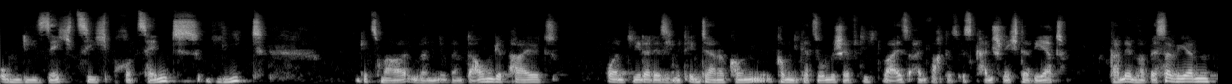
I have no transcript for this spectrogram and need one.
um die 60 Prozent liegt. Jetzt mal über, über den Daumen gepeilt. Und jeder, der sich mit interner Kommunikation beschäftigt, weiß einfach, das ist kein schlechter Wert. Kann immer besser werden.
